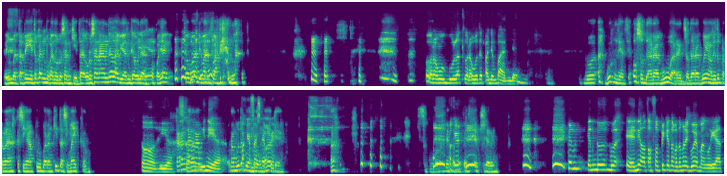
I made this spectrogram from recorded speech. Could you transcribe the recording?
ribet. Tapi itu kan bukan urusan kita, urusan anda lah Bianca udah. Iya. Pokoknya coba dimanfaatkan lah. orang mau gulat kok rambutnya panjang-panjang. gue ah gue ngeliat sih oh saudara gue Ren saudara gue yang waktu itu pernah ke Singapura bareng kita si Michael Oh iya. Sekarang Sekarang, kan ram- ini ya. rambutnya Pakai face banget ya? ya hah semua pakai kan kan gue gue eh, ini out of topic ya teman-teman. Gue emang lihat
